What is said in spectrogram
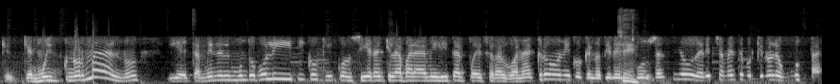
Que, que es muy normal, ¿no? Y eh, también en el mundo político que consideran que la parada militar puede ser algo anacrónico, que no tiene Sí. ningún sentido, derechamente porque no les gusta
